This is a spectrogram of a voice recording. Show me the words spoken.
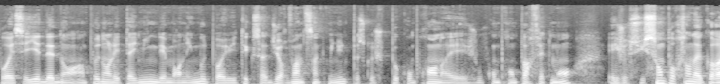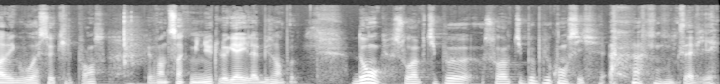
pour essayer d'être un peu dans les timings des morning moods pour éviter que ça dure 25 minutes, parce que je peux comprendre et je vous comprends parfaitement, et je suis 100% d'accord avec vous à ceux qui le pensent, que 25 minutes, le gars il abuse un peu. Donc, soit un petit peu, soit un petit peu plus concis, Xavier.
